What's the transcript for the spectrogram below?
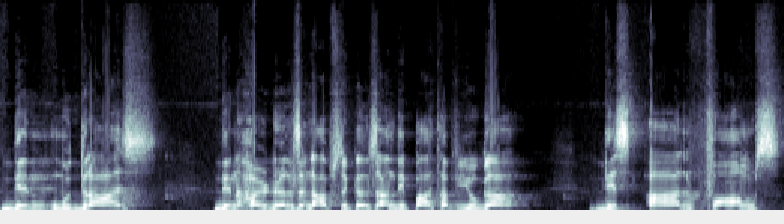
then mudras, then hurdles and obstacles on the path of yoga. This all forms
